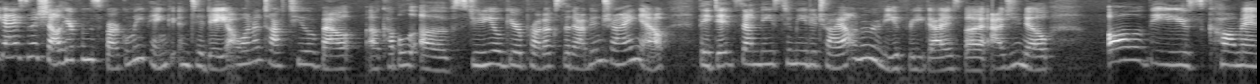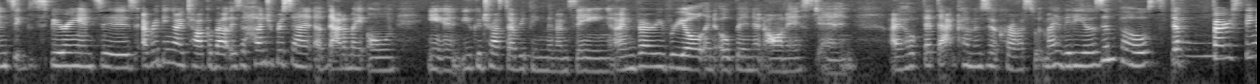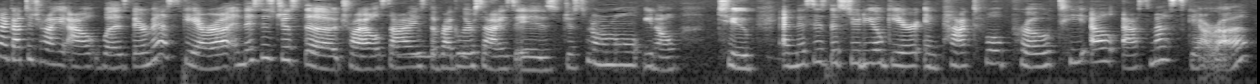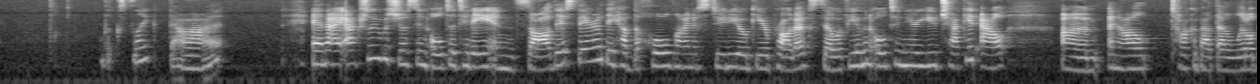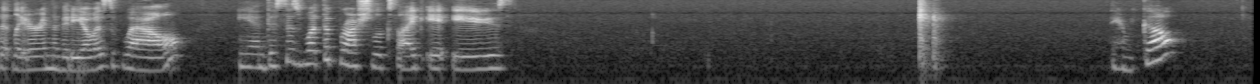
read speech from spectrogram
Hey guys, Michelle here from Sparkle Me Pink and today I want to talk to you about a couple of Studio Gear products that I've been trying out. They did send these to me to try out and review for you guys, but as you know, all of these comments, experiences, everything I talk about is 100% of that of my own and you can trust everything that I'm saying. I'm very real and open and honest and I hope that that comes across with my videos and posts. The first thing I got to try out was their mascara and this is just the trial size. The regular size is just normal, you know, tube and this is the Studio Gear Impactful Pro TLS Mascara. Looks like that. And I actually was just in Ulta today and saw this there. They have the whole line of Studio Gear products. So if you have an Ulta near you, check it out. Um, and I'll talk about that a little bit later in the video as well. And this is what the brush looks like. It is There we go.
